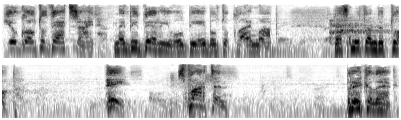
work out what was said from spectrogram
You go to that side. Maybe there you will be able to climb up. Let's meet on the top. Hey, Spartan! Break a leg.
